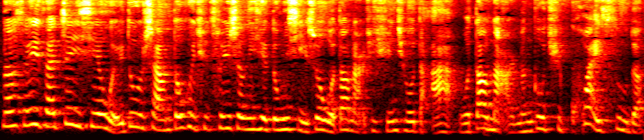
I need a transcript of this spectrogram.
那所以在这些维度上都会去催生一些东西，说我到哪儿去寻求答案，我到哪儿能够去快速的，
